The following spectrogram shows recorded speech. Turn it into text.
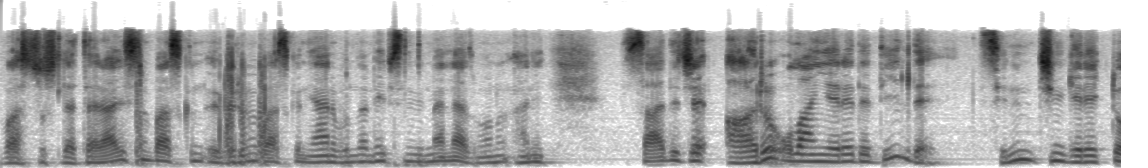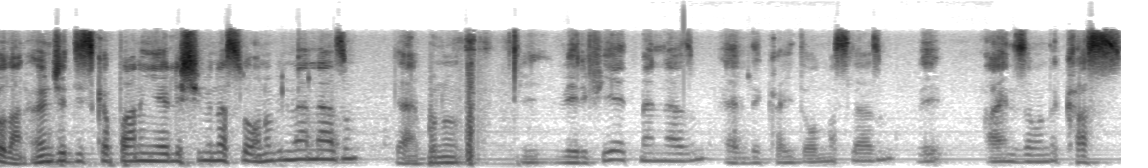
vastus lateralis mi baskın, öbürü mü baskın? Yani bunların hepsini bilmen lazım. Onu hani sadece ağrı olan yere de değil de senin için gerekli olan önce diz kapağının yerleşimi nasıl onu bilmen lazım. Yani bunu verifiye etmen lazım. Elde kayıt olması lazım ve aynı zamanda kas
